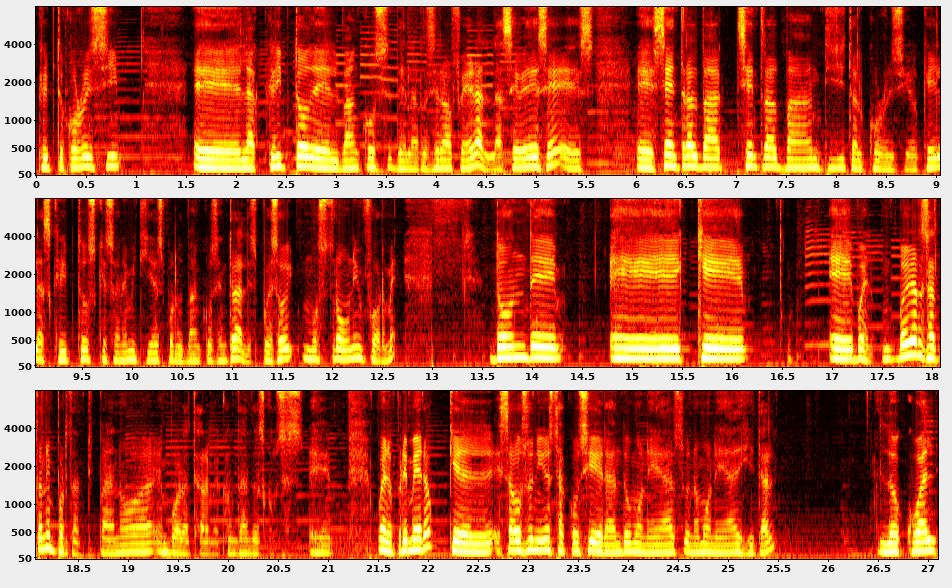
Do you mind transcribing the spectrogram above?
cryptocurrency, eh, la cripto del Banco de la Reserva Federal. La CBDC es eh, Central, Bank, Central Bank Digital Currency, ¿ok? Las criptos que son emitidas por los bancos centrales. Pues hoy mostró un informe donde eh, que eh, bueno, voy a resaltar lo importante para no embolatarme con tantas cosas. Eh, bueno, primero que Estados Unidos está considerando monedas, una moneda digital, lo cual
